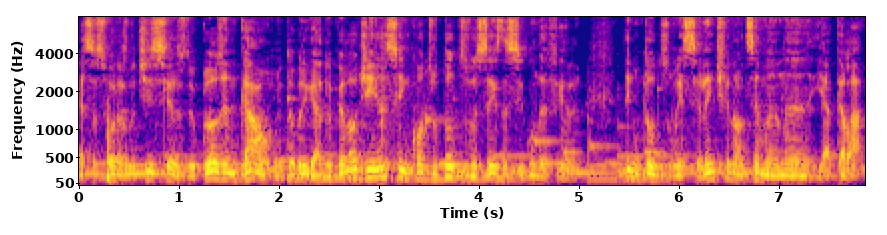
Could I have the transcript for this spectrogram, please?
Essas foram as notícias do Close and Call. Muito obrigado pela audiência. Encontro todos vocês na segunda-feira. Tenham todos um excelente final de semana e até lá.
